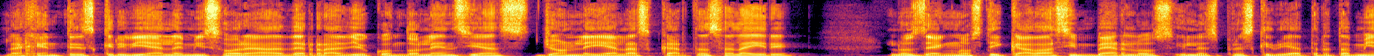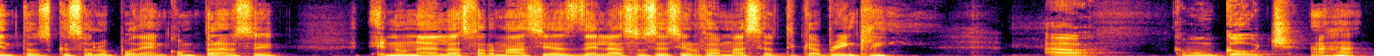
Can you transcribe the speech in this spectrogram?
La gente escribía a la emisora de radio condolencias, John leía las cartas al aire, los diagnosticaba sin verlos y les prescribía tratamientos que solo podían comprarse en una de las farmacias de la Asociación Farmacéutica Brinkley. Ah, como un coach. Ajá.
